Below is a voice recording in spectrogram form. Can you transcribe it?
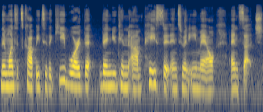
And then once it's copied to the keyboard, that, then you can um, paste it into an email and such.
